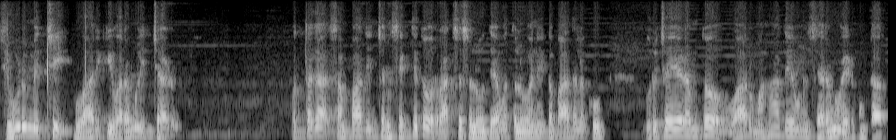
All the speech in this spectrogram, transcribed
శివుడు మెచ్చి వారికి వరములు ఇచ్చాడు కొత్తగా సంపాదించిన శక్తితో రాక్షసులు దేవతలు అనేక బాధలకు గురి చేయడంతో వారు మహాదేవుని శరణు వేడుకుంటారు.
